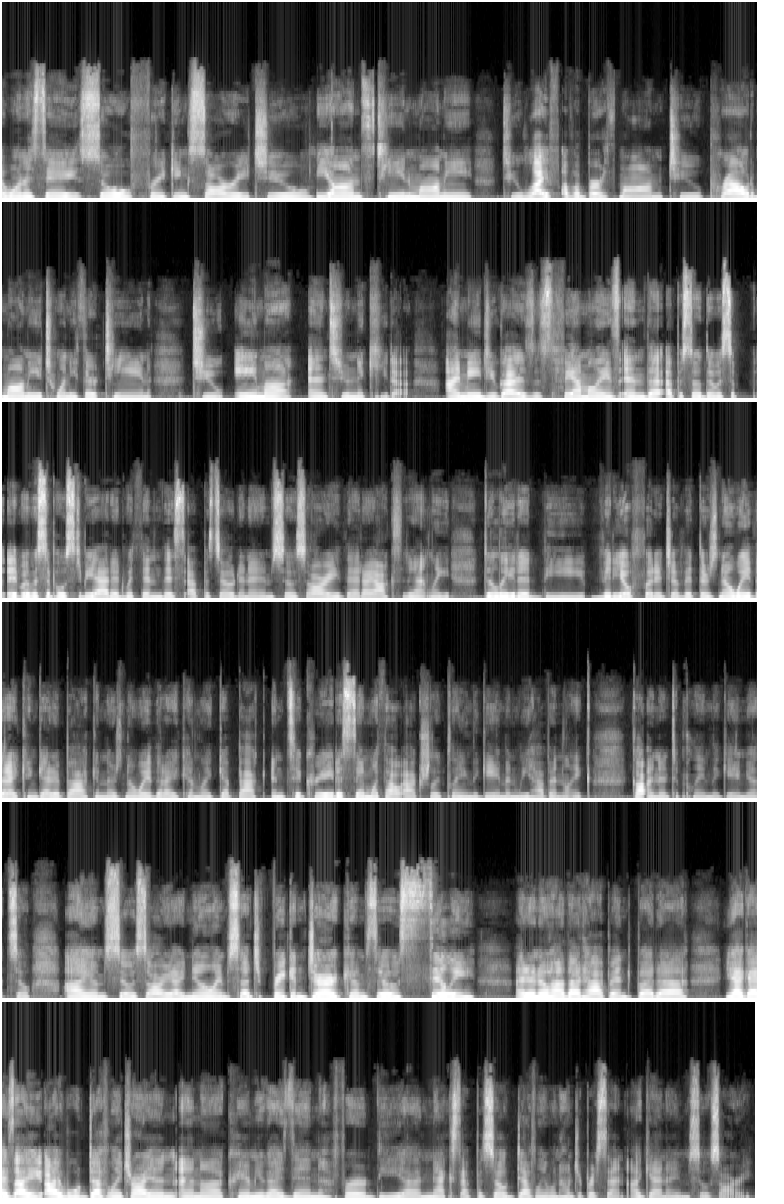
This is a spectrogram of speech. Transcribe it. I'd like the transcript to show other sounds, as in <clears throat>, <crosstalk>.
I want to say so freaking sorry to Dion's Teen Mommy, to Life of a Birth Mom, to Proud Mommy 2013, to Ama, and to Nikita. I made you guys families in the episode that was it was supposed to be added within this episode, and I am so sorry that I accidentally deleted the video footage of it. There's no way that I can get it back, and there's no way that I can like get back into create a sim without actually playing the game, and we haven't like gotten into playing the game yet. So I am so sorry. I know I'm such a freaking jerk. I'm so silly. I don't know how that happened, but uh, yeah, guys, I, I will definitely try and, and uh, cram you guys in for the uh, next episode. Definitely 100%. Again, I am so sorry.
